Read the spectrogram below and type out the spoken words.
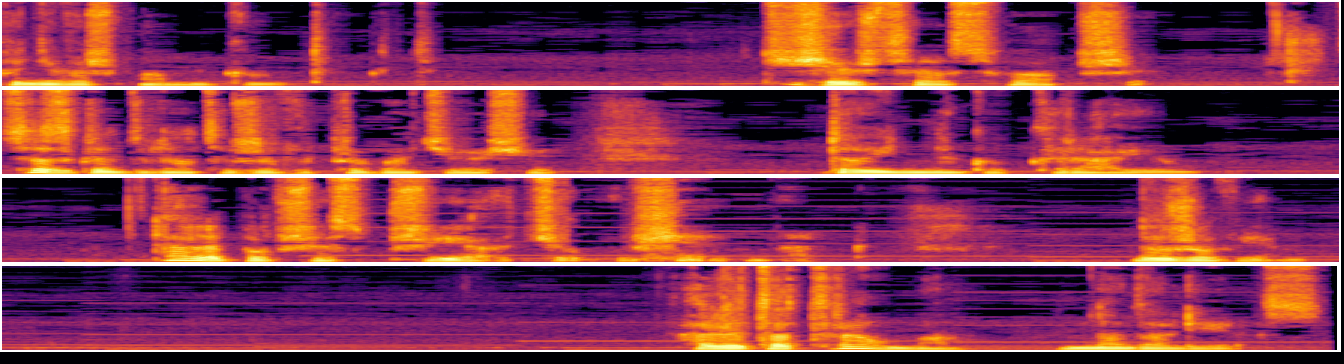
ponieważ mamy kontakt. Dzisiaj już coraz słabszy ze względu na to, że wyprowadziła się do innego kraju, ale poprzez przyjaciół jednak dużo wiem. Ale ta trauma nadal jest.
